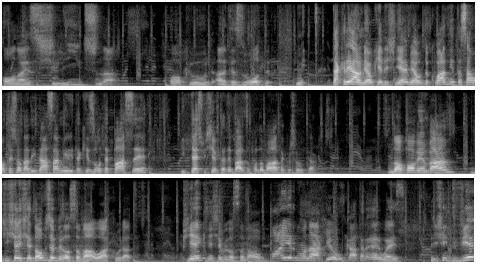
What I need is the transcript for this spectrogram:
Ona jest śliczna. O kurde, ale te złote. Mi... Tak Real miał kiedyś, nie? Miał dokładnie to samo też od Adidasa, mieli takie złote pasy i też mi się wtedy bardzo podobała ta koszulka. No powiem wam, dzisiaj się dobrze wylosowało akurat. Pięknie się wylosowało. Bayern Monachium, Qatar Airways. Dzisiaj dwie,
